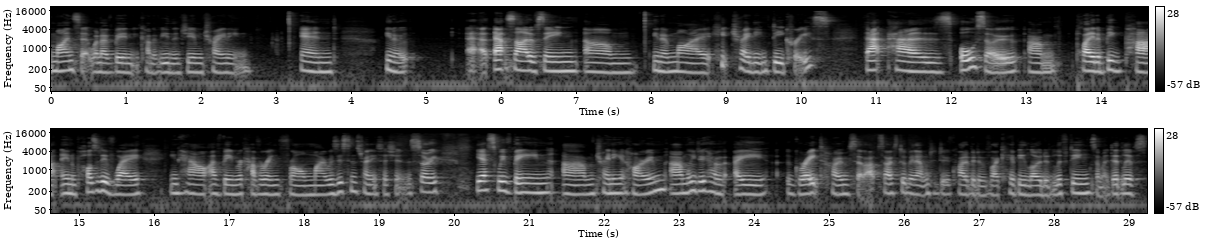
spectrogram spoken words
mindset when I've been kind of in the gym training, and you know, outside of seeing um, you know my HIIT training decrease, that has also um, played a big part in a positive way in how I've been recovering from my resistance training sessions. So Yes, we've been um, training at home. Um, we do have a great home setup, so I've still been able to do quite a bit of like heavy loaded lifting. So my deadlifts,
